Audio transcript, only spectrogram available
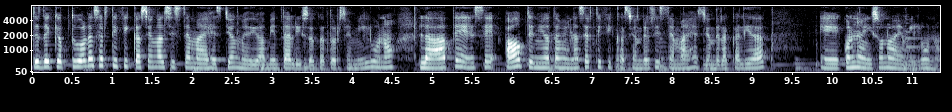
Desde que obtuvo la certificación al sistema de gestión medioambiental ISO 14001, la APS ha obtenido también la certificación del sistema de gestión de la calidad con la ISO 9001.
